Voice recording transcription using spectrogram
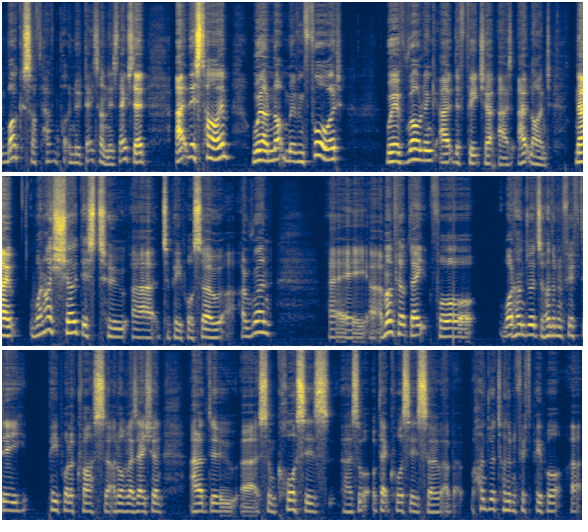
Microsoft haven't put a new date on this. They've said, at this time, we are not moving forward with rolling out the feature as outlined. Now, when I showed this to uh, to people, so I run a, a monthly update for 100 to 150 people across uh, an organisation and I do uh, some courses, uh, some update courses, so about 100 150 people uh,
